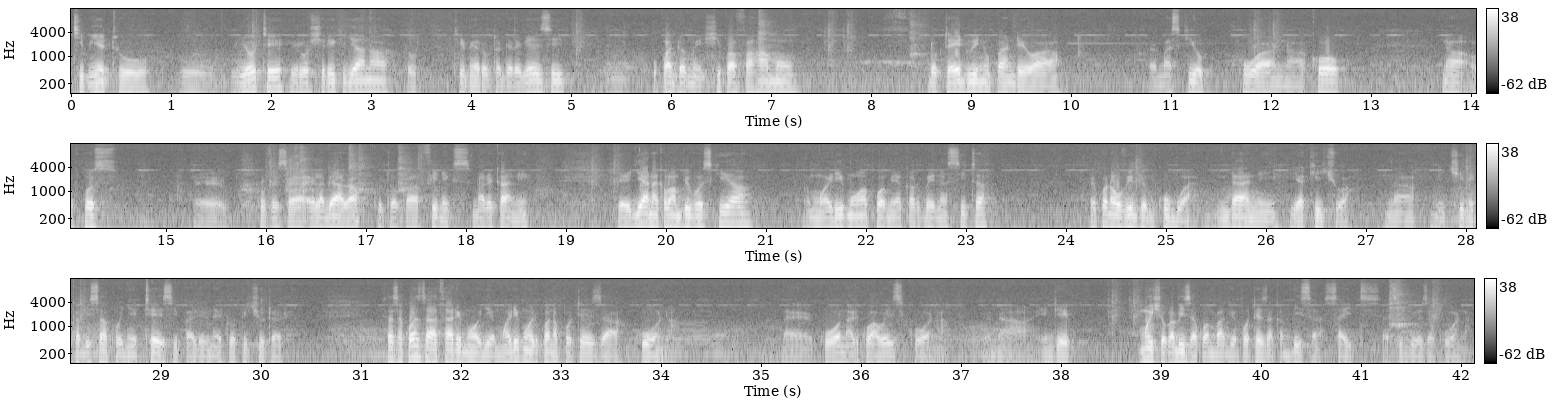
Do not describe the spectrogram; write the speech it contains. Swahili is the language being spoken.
timu yetu yote iliyoshiriki jana, timu ya Dr. Geregezi upande wa mishipa fahamu, Dr. Edwin upande wa masikio, pua na koo, na of course eh, Profesa Elagara kutoka Phoenix Marekani. Eh, jana kama mlivyosikia, mwalimu hapo wa miaka 46 alikuwa na uvimbe mkubwa ndani ya kichwa na ni chini kabisa kwenye tezi pale inaitwa pituitary. Sasa kwanza, athari moja, mwalimu alikuwa anapoteza kuona e, kuona alikuwa hawezi kuona, na inge mwisho kabisa kwamba angepoteza kabisa sight, asingeweza kuona.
